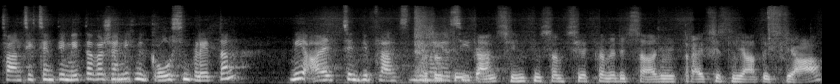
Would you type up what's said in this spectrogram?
20 Zentimeter wahrscheinlich mit großen Blättern. Wie alt sind die Pflanzen, die Also man hier sieht? ganz hinten sind circa, würde ich sagen, dreiviertel Jahr bis Jahr.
